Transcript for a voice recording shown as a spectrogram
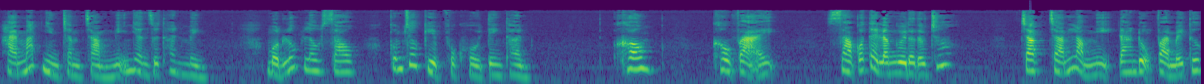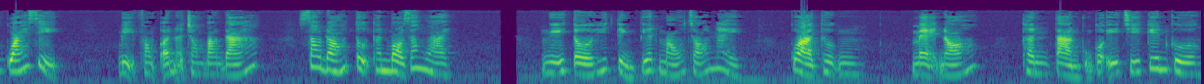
Hai mắt nhìn chằm chằm mỹ nhân dưới thân mình. Một lúc lâu sau cũng chưa kịp phục hồi tinh thần. Không, không phải. Sao có thể là người thật được chứ? Chắc chắn là Mị đang đụng phải mấy thứ quái gì Bị phong ấn ở trong băng đá Sau đó tự thân bỏ ra ngoài. Nghĩ tới tình tiết máu chó này Quả thực Mẹ nó Thân tàn cũng có ý chí kiên cường.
